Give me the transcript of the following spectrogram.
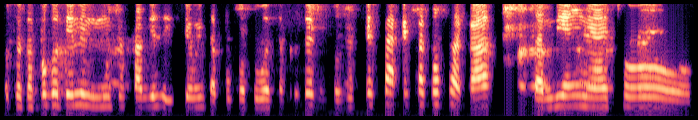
o sea, tampoco tienen muchos cambios de edición y tampoco tuvo ese proceso. Entonces, esta, esta cosa acá también me ha hecho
